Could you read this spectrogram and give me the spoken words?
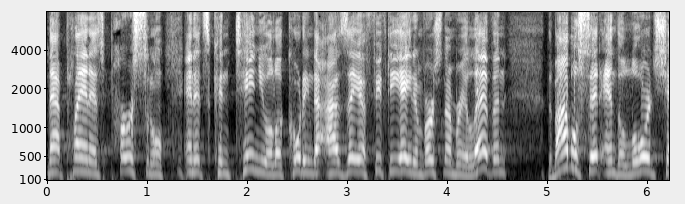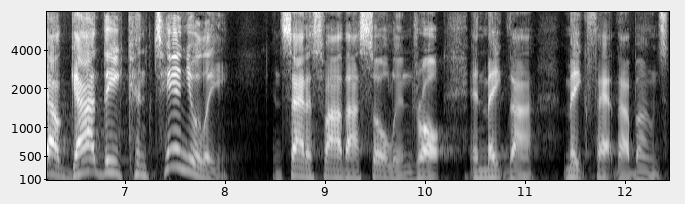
that plan is personal and it's continual. According to Isaiah 58 and verse number 11, the Bible said, And the Lord shall guide thee continually and satisfy thy soul in drought and make, thy, make fat thy bones.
